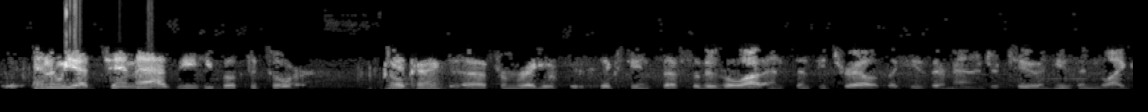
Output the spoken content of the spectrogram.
and then we had Tim Azzi. He booked the tour. Okay. Uh, from Reggae 360 and stuff. So there's a lot, and Cincy Trails, like he's their manager too, and he's been like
